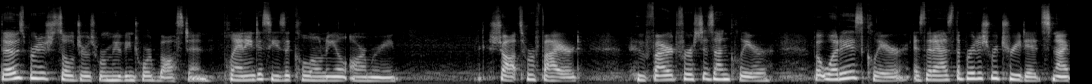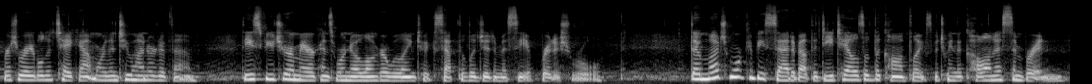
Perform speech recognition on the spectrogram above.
Those British soldiers were moving toward Boston, planning to seize a colonial armory. Shots were fired. Who fired first is unclear, but what is clear is that as the British retreated, snipers were able to take out more than 200 of them. These future Americans were no longer willing to accept the legitimacy of British rule. Though much more could be said about the details of the conflicts between the colonists and Britain,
